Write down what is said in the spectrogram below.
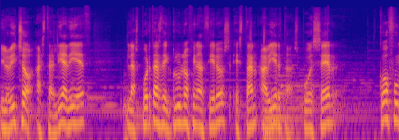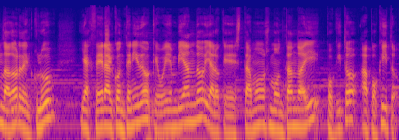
Y lo dicho, hasta el día 10, las puertas del Club No Financieros están abiertas. Puedes ser cofundador del club y acceder al contenido que voy enviando y a lo que estamos montando ahí poquito a poquito.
